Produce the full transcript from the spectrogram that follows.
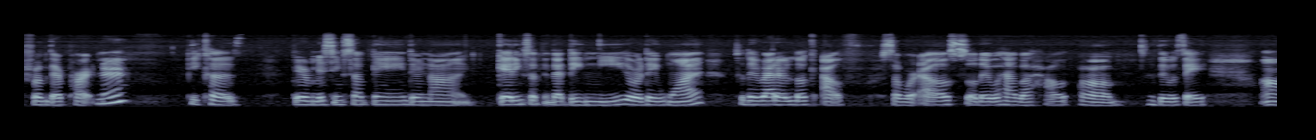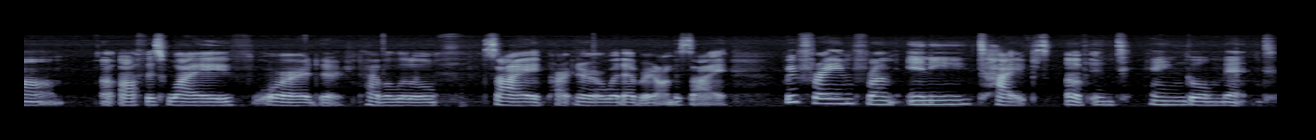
from their partner because they're missing something, they're not getting something that they need or they want, so they rather look out somewhere else. So they will have a house, um, they would say, um, an office wife or have a little side partner or whatever on the side. Refrain from any types of entanglement.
